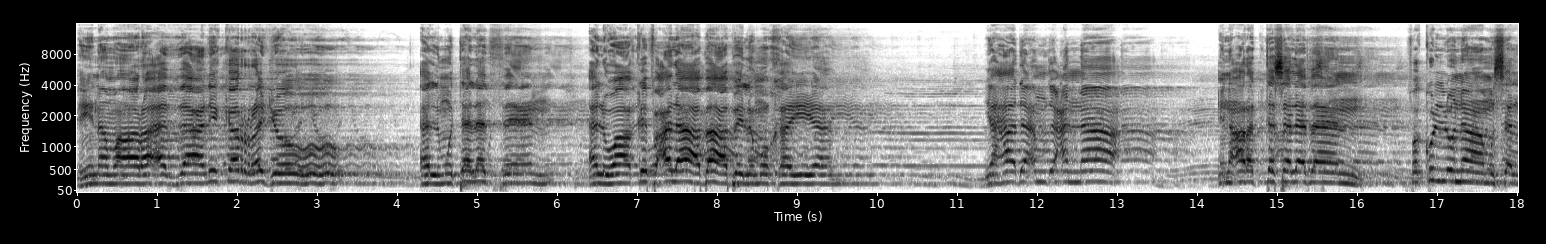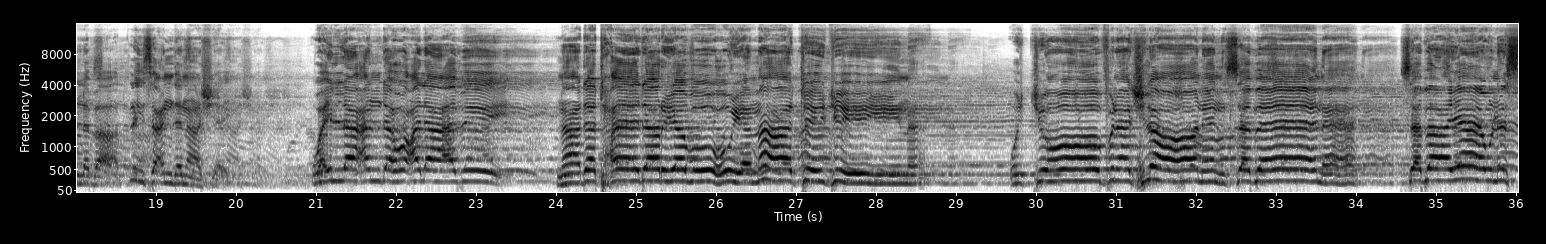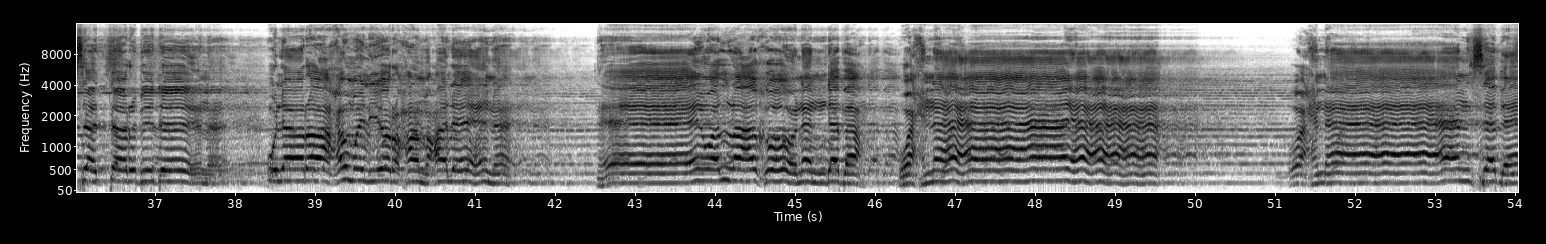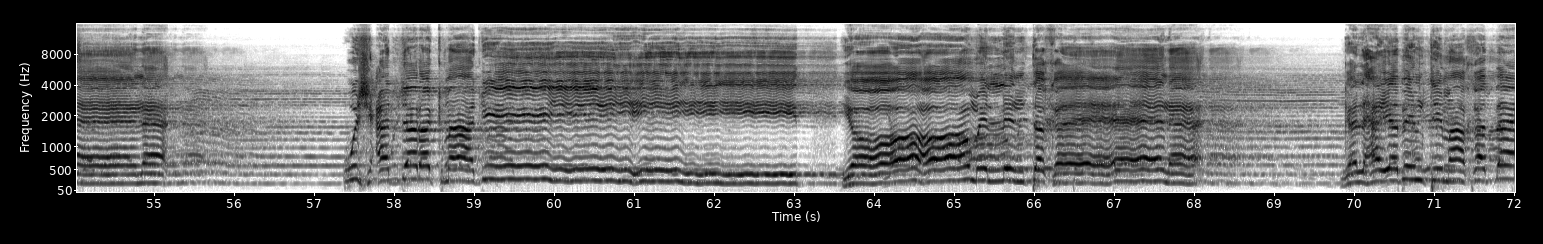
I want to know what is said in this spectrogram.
حينما رأت ذلك الرجل المتلثن الواقف على باب المخيم. يا هذا أمضي عنا. إن أردت سلبا فكلنا مسلبات ليس عندنا شيء. وإلا عنده على أبي. نادت حيدر يا ابويا ما تجينا وتشوفنا شلون انسبينا. سبايا ونستر بدينا. ولا راحم اللي يرحم علينا. اي والله أخونا اندبح. وإحنا وإحنا انسبينا. وش عدرك ما جيت؟ يوم اللي انتخينا. قالها يا بنتي ما خذا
